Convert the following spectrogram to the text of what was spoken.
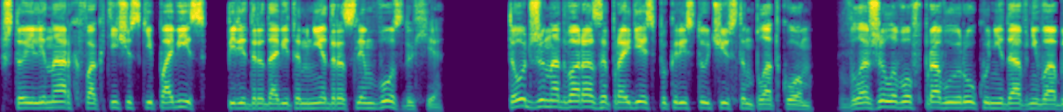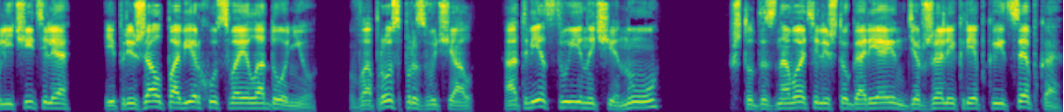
что Элинарх фактически повис перед родовитым недорослем в воздухе. Тот же, на два раза пройдясь по кресту чистым платком, вложил его в правую руку недавнего обличителя и прижал поверху своей ладонью. Вопрос прозвучал Ответствуй иначе, ну?» Что дознаватели, что Горяин держали крепко и цепко,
